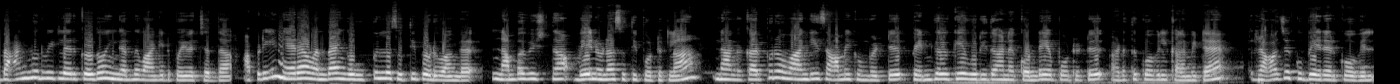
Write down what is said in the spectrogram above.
பெங்களூர் வீட்டில் இருக்கிறதும் இங்க இருந்து வாங்கிட்டு போய் வச்சதுதான். அப்படியே நேரா வந்தா இங்க உப்புல சுத்தி போடுவாங்க. நம்ம விஷ் தான். வேணும்னா சுத்தி போட்டுக்கலாம். நாங்க கற்பூரம் வாங்கி சாமி கும்பிட்டு பெண்களுக்கே உரிதான கொண்டையை போட்டுட்டு அடுத்த கோவில் கிளம்பிட்டேன். ராஜகுபேரர் கோவில்.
